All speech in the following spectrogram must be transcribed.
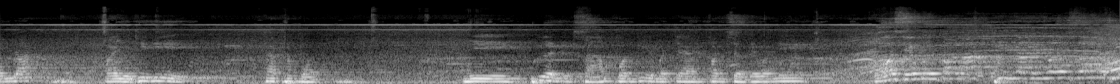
ผมยักษ์มาอยู่ที่นี่แทบทั้งหมด มีเพื่อนอีกสามคนที่จะมาแจมคอนเสิร์ตในวันนี้ ขอเสียงมือต้อนรับพี่ใหญ่โลซาทิ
